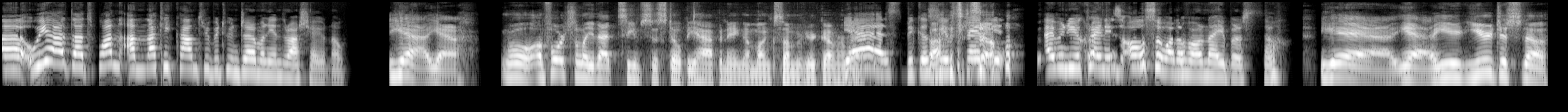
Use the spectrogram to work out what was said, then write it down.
Uh, we are that one unlucky country between Germany and Russia, you know. Yeah, yeah. Well, unfortunately, that seems to still be happening among some of your government. Yes, because Uh, Ukraine. so- i- I mean, Ukraine is also one of our neighbors. So yeah, yeah. You you're just uh,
